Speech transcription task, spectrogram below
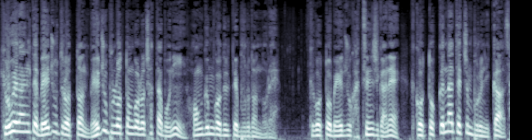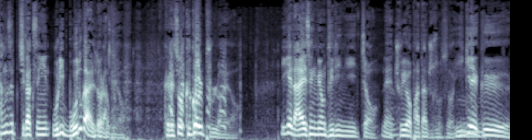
교회 다닐 때 매주 들었던 매주 불렀던 걸로 찾다 보니 헌금 거둘 때 부르던 노래. 그것도 매주 같은 시간에 그것도 끝날 때쯤 부르니까 상습 지각생인 우리 모두가 알더라고요. 그래서 그걸 불러요. 이게 나의 생명 드리니 있죠. 네, 주여 받아주소서. 이게 음. 그,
